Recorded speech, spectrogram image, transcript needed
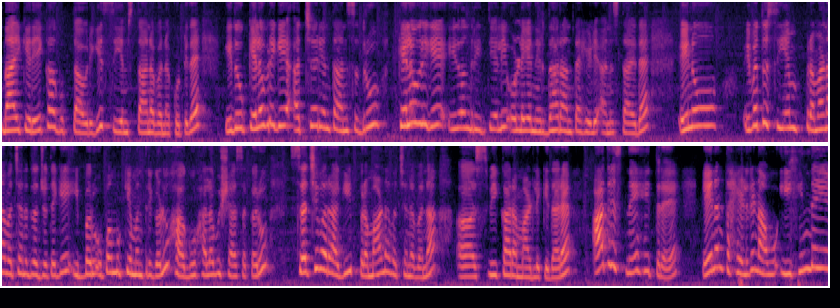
ನಾಯಕಿ ರೇಖಾ ಗುಪ್ತಾ ಅವರಿಗೆ ಸಿಎಂ ಸ್ಥಾನವನ್ನು ಕೊಟ್ಟಿದೆ. ಇದು ಕೆಲವರಿಗೆ ಅಚ್ಚರಿ ಅಂತ ಅನಿಸಿದ್ರು. ಕೆಲವರಿಗೆ ಇದೊಂದು ರೀತಿಯಲ್ಲಿ ಒಳ್ಳೆಯ ನಿರ್ಧಾರ ಅಂತ ಹೇಳಿ ಅನಿಸ್ತಾ ಇದೆ. ಇನ್ನು ಇವತ್ತು ಸಿಎಂ ಪ್ರಮಾಣ ವಚನದ ಜೊತೆಗೆ ಇಬ್ಬರು ಉಪಮುಖ್ಯಮಂತ್ರಿಗಳು ಹಾಗೂ ಹಲವು ಶಾಸಕರು ಸಚಿವರಾಗಿ ಪ್ರಮಾಣ ವಚನವನ್ನು ಸ್ವೀಕಾರ ಮಾಡಲಿಕ್ಕಿದ್ದಾರೆ. ಆದರೆ ಸ್ನೇಹಿತರೆ, ಏನಂತ ಹೇಳಿದ್ರೆ ನಾವು ಈ ಹಿಂದೆಯೇ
